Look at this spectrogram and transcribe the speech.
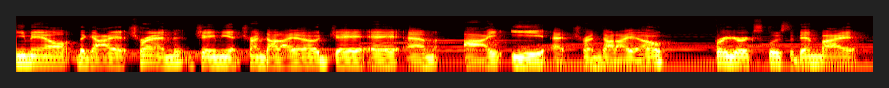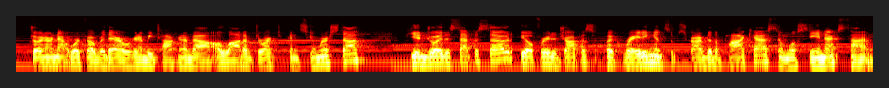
email the guy at Trend, Jamie at trend.io, J A M I-E at trend.io for your exclusive invite. Join our network over there. We're going to be talking about a lot of direct to consumer stuff. If you enjoyed this episode, feel free to drop us a quick rating and subscribe to the podcast, and we'll see you next time.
